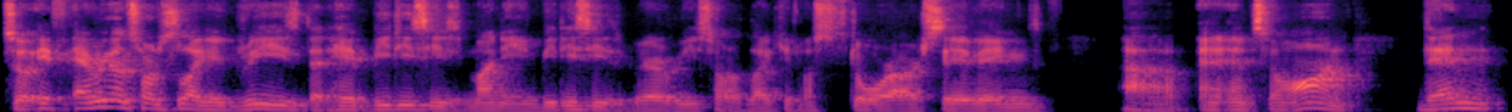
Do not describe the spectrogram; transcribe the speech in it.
So if everyone sort of like agrees that, hey, BTC is money, BTC is where we sort of like, you know, store our savings uh, and, and so on, then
